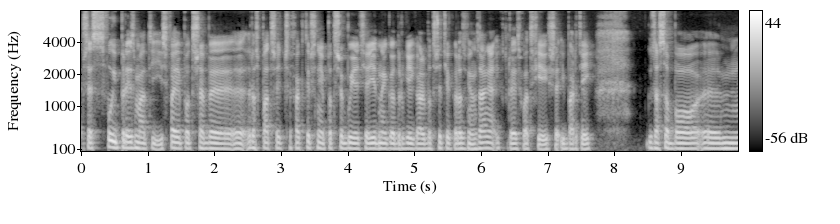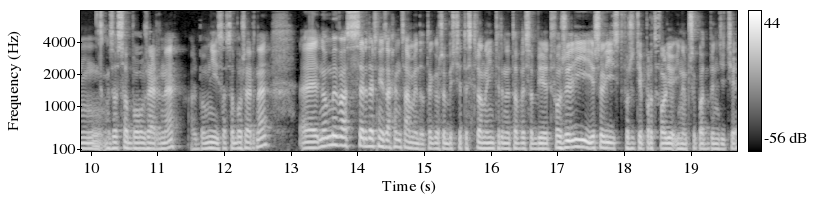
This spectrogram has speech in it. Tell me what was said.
przez swój pryzmat i swoje potrzeby rozpatrzeć, czy faktycznie potrzebujecie jednego, drugiego albo trzeciego rozwiązania i które jest łatwiejsze i bardziej zasobo, zasobożerne albo mniej zasobożerne, e, no my Was serdecznie zachęcamy do tego, żebyście te strony internetowe sobie tworzyli. Jeżeli stworzycie portfolio i na przykład będziecie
